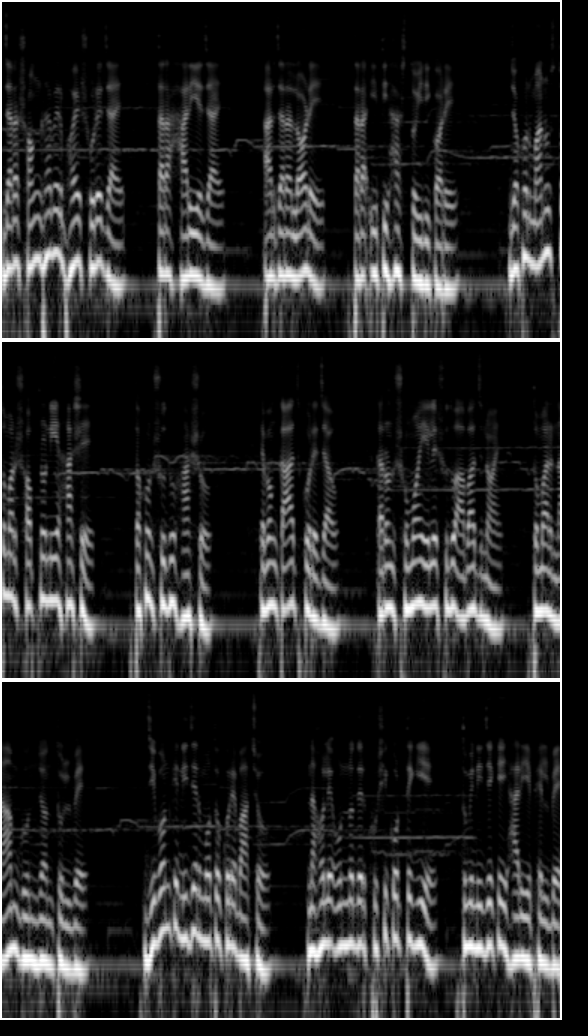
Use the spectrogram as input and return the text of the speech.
যারা সংগ্রামের ভয়ে সরে যায়, তারা হারিয়ে যায়, আর যারা লড়ে, তারা ইতিহাস তৈরি করে। যখন মানুষ তোমার স্বপ্ন নিয়ে হাসে, তখন শুধু হাসো এবং কাজ করে যাও, কারণ সময় এলে শুধু আওয়াজ নয়, তোমার নাম গুঞ্জন তুলবে। জীবনকে নিজের মতো করে বাঁচো, না হলে অন্যদের খুশি করতে গিয়ে তুমি নিজেকেই হারিয়ে ফেলবে।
